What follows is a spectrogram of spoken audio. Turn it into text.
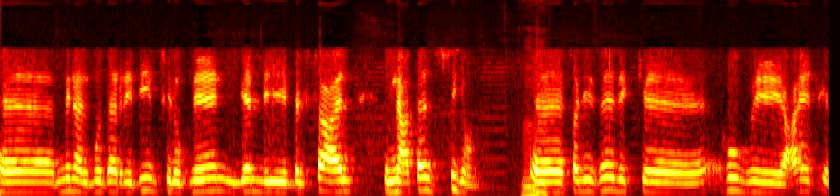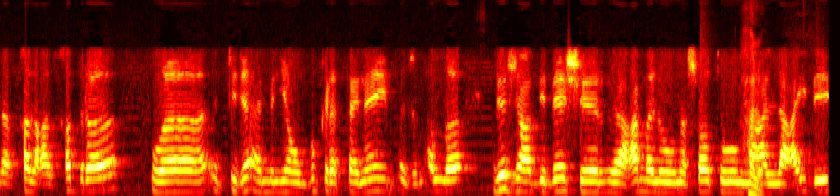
آه، من المدربين في لبنان يلي بالفعل بنعتز فيهم. آه، فلذلك آه، هو عاد إلى القلعة الخضراء. وابتداء من يوم بكرة الاثنين بإذن الله بيرجع بباشر عمله ونشاطه مع اللعيبة.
